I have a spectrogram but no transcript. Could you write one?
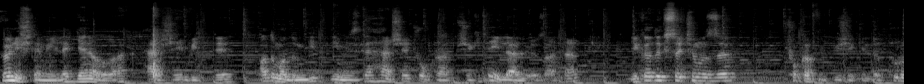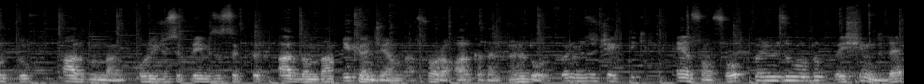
Fön işlemiyle genel olarak her şey bitti. Adım adım gittiğimizde her şey çok rahat bir şekilde ilerliyor zaten. Yıkadık saçımızı, çok hafif bir şekilde kuruttuk. Ardından koruyucu spreyimizi sıktık. Ardından ilk önce yandan sonra arkadan öne doğru fönümüzü çektik. En son soğuk fönümüzü vurduk ve şimdi de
